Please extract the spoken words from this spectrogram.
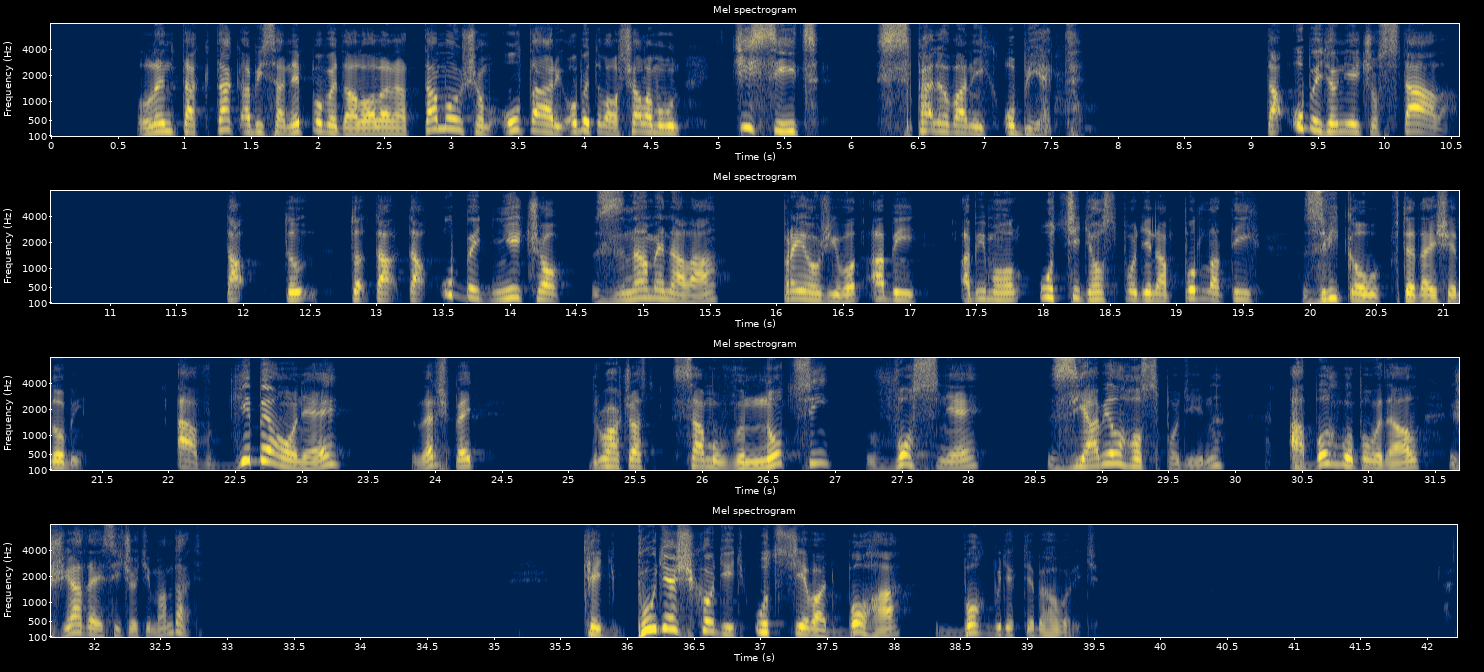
len tak, tak, aby sa nepovedalo, ale na tamovšom oltári obetoval Šalamún tisíc spaľovaných obiet. Tá obeď ho niečo stála. Tá, to, to, tá, tá obeď niečo znamenala pre jeho život, aby, aby mohol uctiť hospodina podľa tých zvykov vtedajšej doby. A v Gibeone, verš 5, druhá časť, sa mu v noci vo sne zjavil hospodin a Boh mu povedal, žiadaj si, čo ti mám dať. Keď budeš chodiť uctievať Boha, Boh bude k tebe hovoriť.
